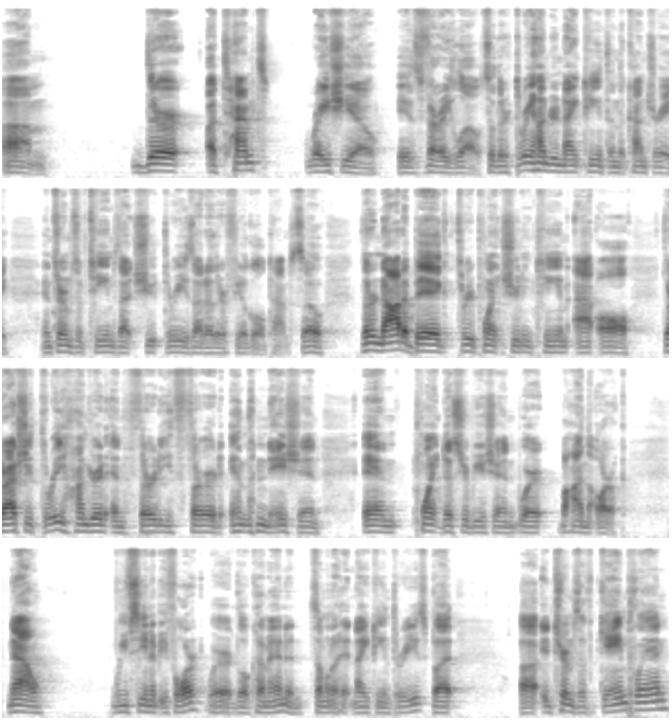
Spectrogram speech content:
um, their attempt ratio is very low. So they're 319th in the country in terms of teams that shoot threes out of their field goal attempts. So they're not a big three point shooting team at all. They're actually 333rd in the nation in point distribution where behind the arc. Now, we've seen it before where they'll come in and someone will hit 19 threes, but Uh, in terms of game plan,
